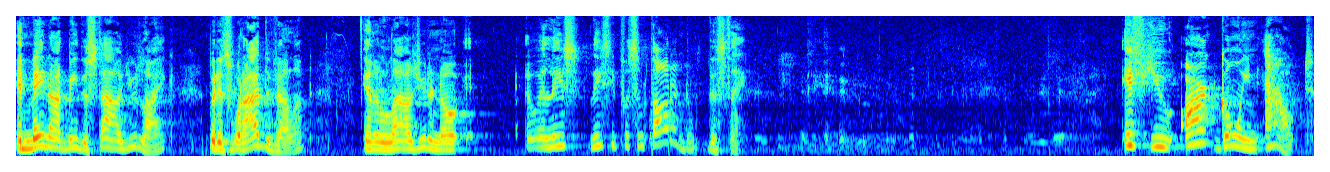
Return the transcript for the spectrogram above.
It may not be the style you like, but it's what I've developed, and it allows you to know at least, at least he put some thought into this thing. If you aren't going out,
